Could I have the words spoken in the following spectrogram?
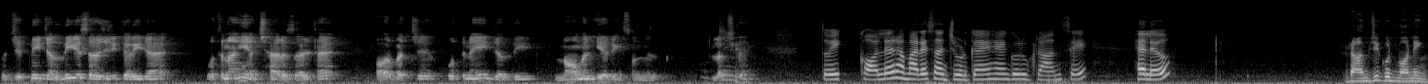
तो जितनी जल्दी ये सर्जरी करी जाए उतना ही अच्छा रिज़ल्ट है और बच्चे उतने ही जल्दी नॉर्मल हियरिंग सुनने लगते हैं। तो एक कॉलर हमारे साथ जुड़ गए हैं गुरुग्राम से। Hello Ram ji good morning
